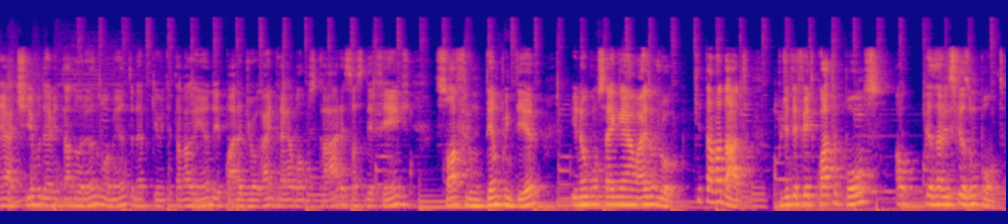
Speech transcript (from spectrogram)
reativo devem estar adorando o momento, né? Porque o Inter tava ganhando e para de jogar, entrega a bola pros caras, só se defende, sofre um tempo inteiro e não consegue ganhar mais um jogo. Que tava dado. Podia ter feito quatro pontos, apesar disso fez um ponto.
